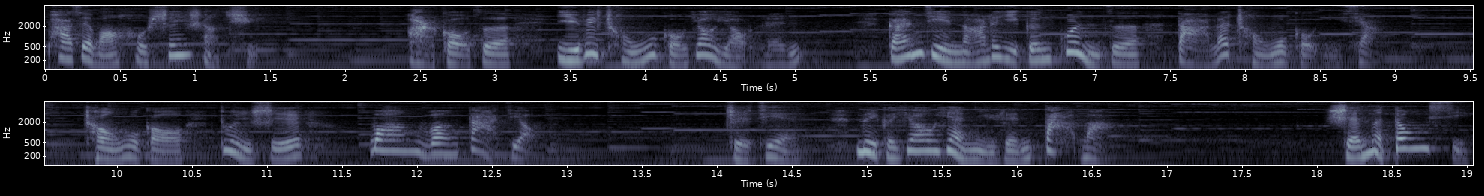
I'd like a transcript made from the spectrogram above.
趴在王后身上去。二狗子以为宠物狗要咬人，赶紧拿了一根棍子打了宠物狗一下，宠物狗顿时汪汪大叫。只见那个妖艳女人大骂：“什么东西！”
